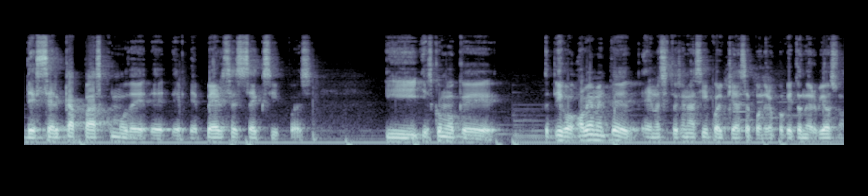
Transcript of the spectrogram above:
de ser capaz como de, verse sexy, pues. y es como que digo, obviamente en una situación así cualquiera se pondría un poquito nervioso,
